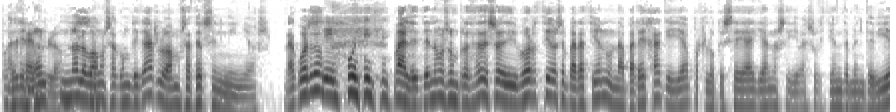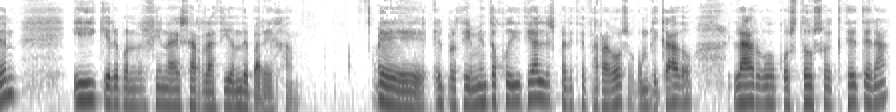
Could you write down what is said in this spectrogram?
Por ejemplo, no, lo sí. vamos a complicar, lo vamos a hacer sin niños, ¿de acuerdo? Sí, Vale, tenemos un proceso de divorcio o separación, una pareja que ya, por lo que sea, ya no se lleva suficientemente bien y quiere poner fin a esa relación de pareja. Eh, el procedimiento judicial les parece farragoso, complicado, largo, costoso, etcétera,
